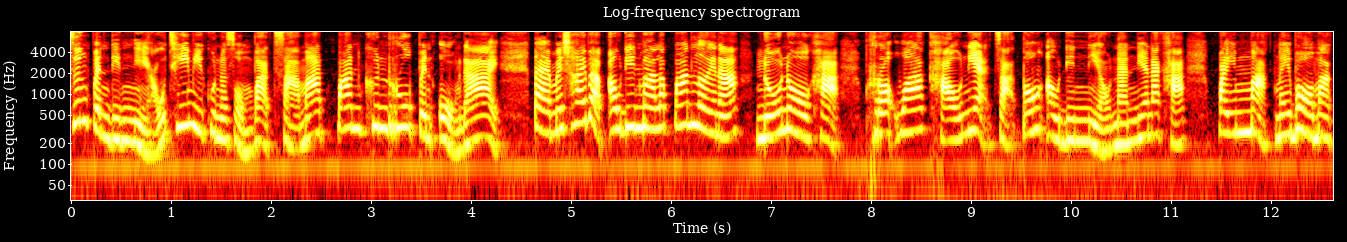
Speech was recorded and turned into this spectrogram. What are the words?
ซึ่งเป็นดินเหนียวที่มีคุณสมบัติสามารถปั้นขึ้นรูปเป็นโอ่งได้ แต่ไม่ใช่แบบเอาดินมาแล้วปั้นเลยนะ no no ค่ะ เพราะว่าเขาเนี่ยจะต้องเอาดินเหนียวนั้นเนี่ยนะคะไปหมักในบ่อหมัก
